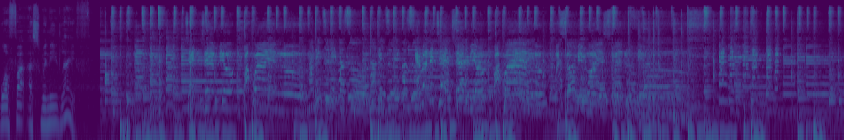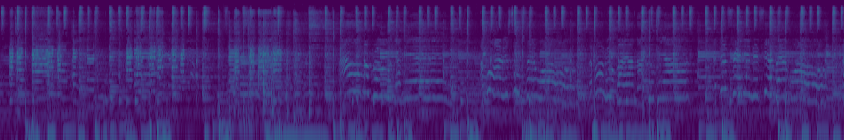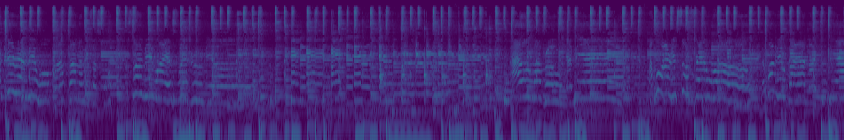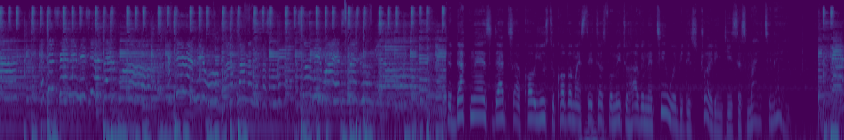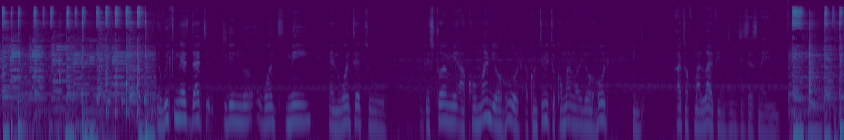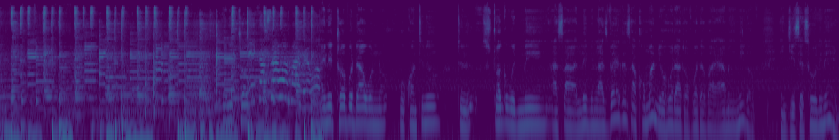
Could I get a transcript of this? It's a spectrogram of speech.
Wafa Asmani life. The darkness that uh, used to cover my status for me to have in a team will be destroyed in Jesus' mighty name. The weakness that didn't want me and wanted to destroy me, I command your hold. I continue to command your hold in, out of my life in Jesus' name. Any trouble that will, continue to struggle with me as I live in Las Vegas, I command your hold out of whatever I am in need of. In Jesus' holy name.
